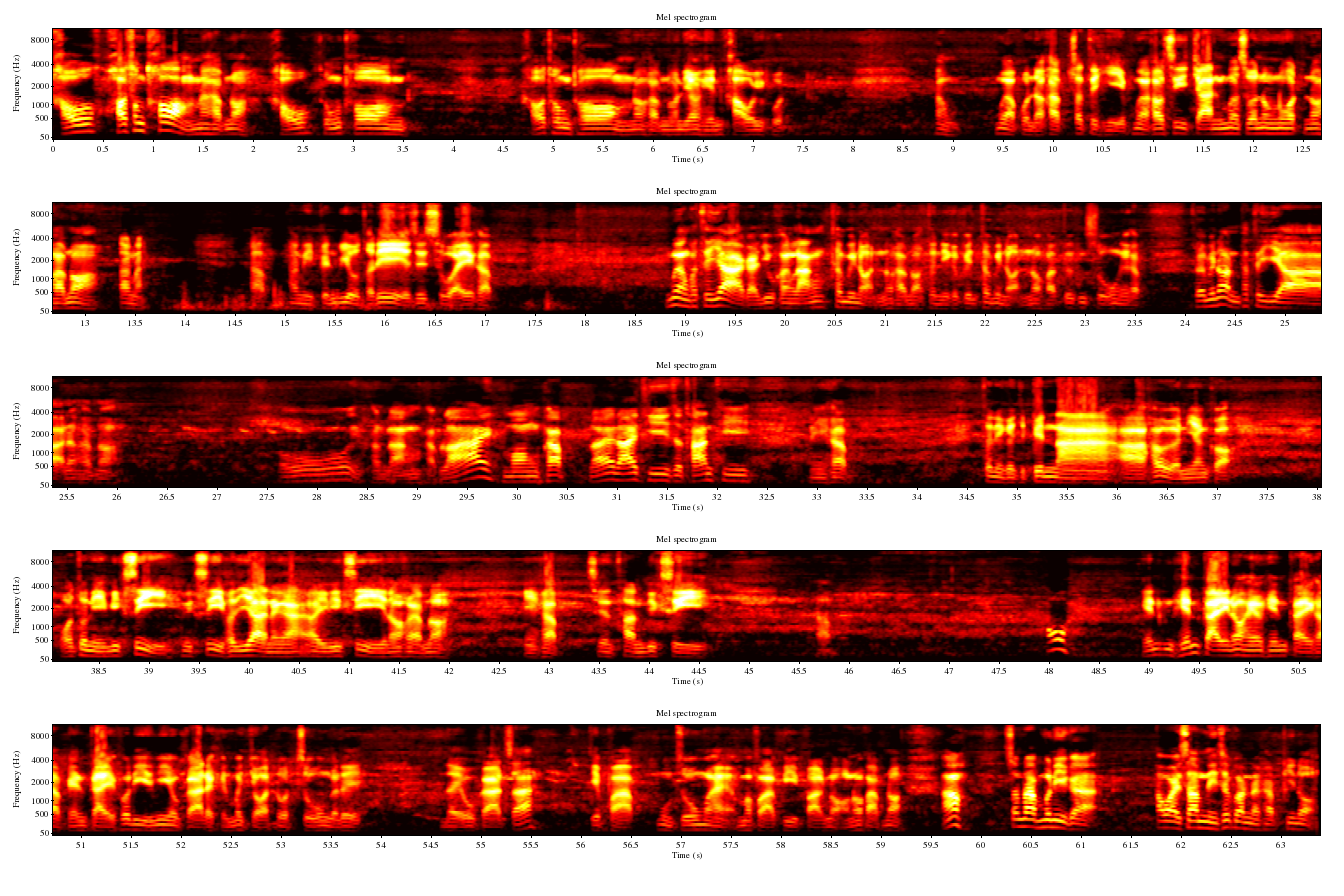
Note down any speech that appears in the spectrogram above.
เขาเขาทองทองนะครับเนาะเขาทงทอง เขาทงทองเนาะครับนวลเดียวเห็นเขาอยู่พุ่น ตั้งเมื่อพุ่นนะครับสัตหีบเมื่อเขาซีจันเมื่อสวนนงนวดนะครับเนาะตั้งนั้นครับทางนี้เป็นวิวทะเลสวยๆครับ เมืองพัทยากับอยู่ข้างหลังเทอร์มินอลนะครับเนาะตัวนี้ก็เป็นเทอร์มินอลเนาะครับตึกสูงนี่ครับเทอร์มินอลพัทยานะครับเนาะโอ้ยข้างหลังครับหลายมองครับหลายหลายทีสถานที่นี่ครับตัวนี้ก็จะเป็นนาอ่าเขาเอินอิหยังเกาะ อ้ตัวนี้วิกซี่วิกซี่พัทยาเนื้อไอ้วิกซี่เนาะครับเนาะนี่ครับเส้นทันวิกซี่ครับโอ้เห็นเห็นไก่เนาะเห็นไก่ครับ เห็นไก่พอดีมีโอกาสได้ขึ้นมาจอดโดดสูงก็เลยได้โอกาสซะเก็บภาพมุมสูงมาให้มาฝากพี่ฝากน้องเนาะครับเนาะเอาสำหรับมื้อนี้ก็เอาไว้ซ้ำนี้ซะก่อนนะครับ พี่น้อง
